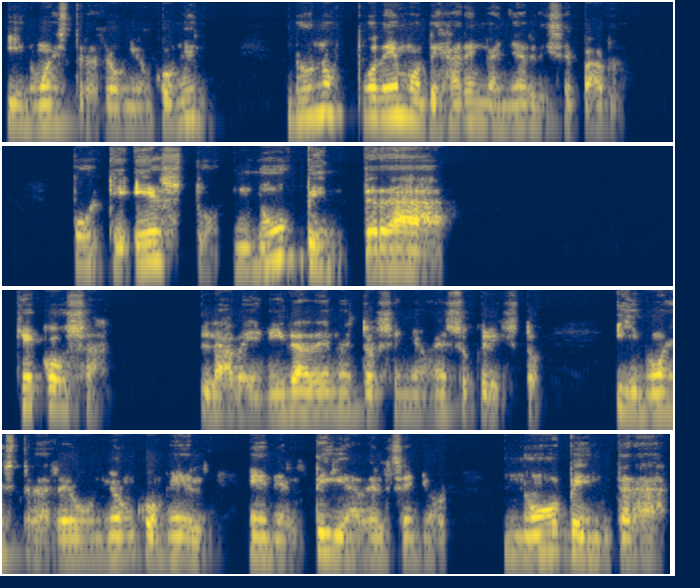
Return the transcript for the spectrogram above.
y nuestra reunión con Él. No nos podemos dejar engañar, dice Pablo, porque esto no vendrá. ¿Qué cosa? La venida de nuestro Señor Jesucristo y nuestra reunión con Él en el día del Señor no vendrá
